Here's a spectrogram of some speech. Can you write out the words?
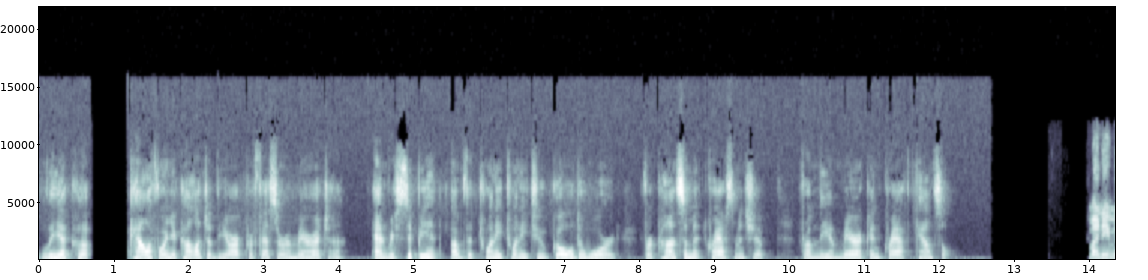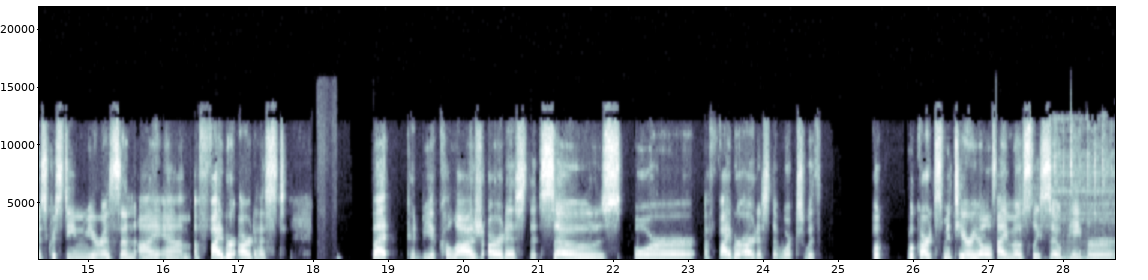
Lia Cook, California College of the Art Professor Emerita, and recipient of the 2022 Gold Award for Consummate Craftsmanship from the American Craft Council. My name is Christine Meuris, and I am a fiber artist, but could be a collage artist that sews or a fiber artist that works with book book arts materials. I mostly sew paper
